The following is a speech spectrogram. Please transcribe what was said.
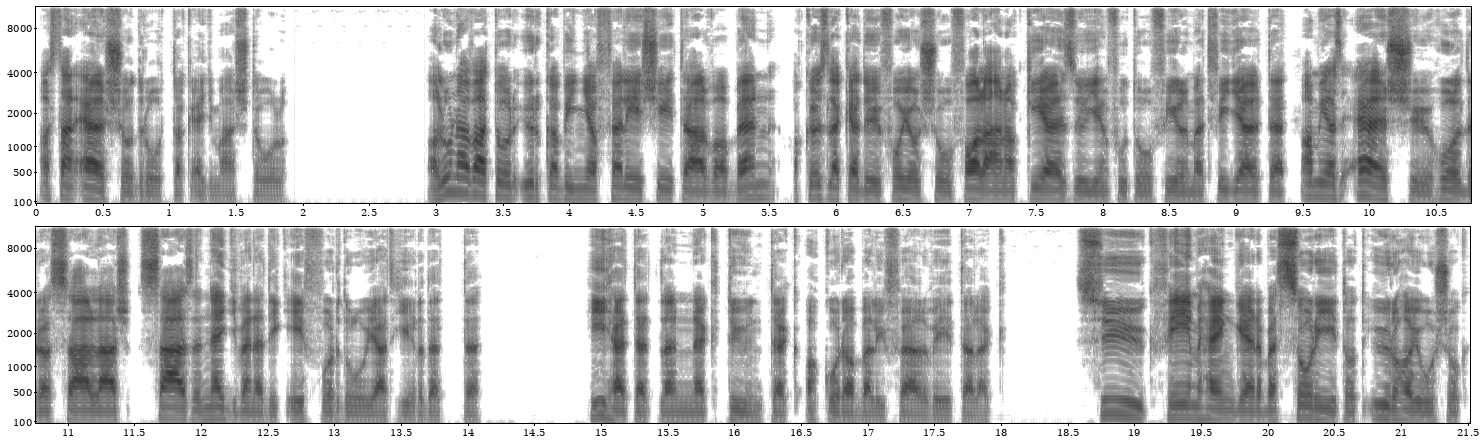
aztán elsodródtak egymástól. A Lunavator űrkabinja felé sétálva Ben a közlekedő folyosó falának kijelzőjén futó filmet figyelte, ami az első holdra szállás 140. évfordulóját hirdette. Hihetetlennek tűntek a korabeli felvételek. Szűk, fémhengerbe szorított űrhajósok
